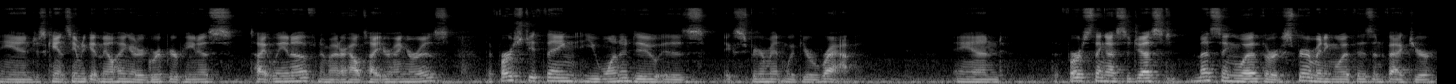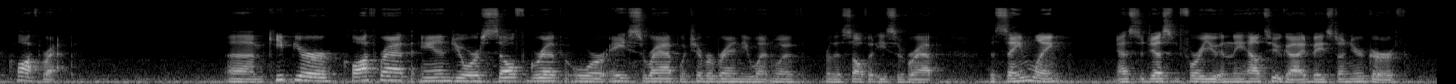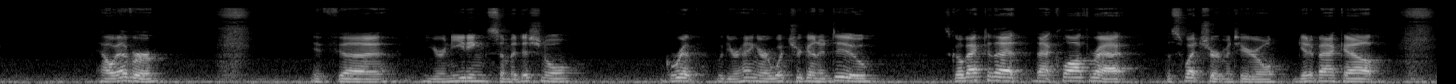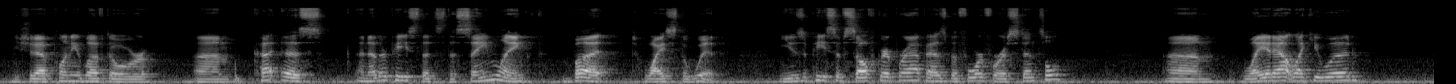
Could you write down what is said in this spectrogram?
and just can't seem to get male hanger to grip your penis tightly enough, no matter how tight your hanger is, the first thing you want to do is experiment with your wrap. And the first thing I suggest messing with or experimenting with is in fact your cloth wrap. Um, keep your cloth wrap and your self grip or ace wrap, whichever brand you went with for the self adhesive wrap, the same length as suggested for you in the how to guide based on your girth. However, if uh, you're needing some additional grip with your hanger, what you're going to do is go back to that, that cloth wrap, the sweatshirt material, get it back out. You should have plenty left over. Um, cut us another piece that's the same length, but twice the width. Use a piece of self-grip wrap as before for a stencil. Um, lay it out like you would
